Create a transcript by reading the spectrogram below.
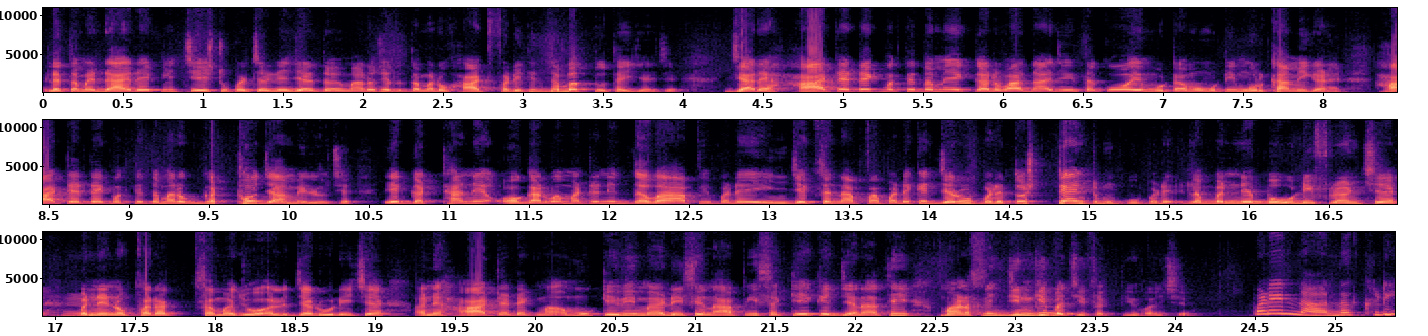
એટલે તમે ડાયરેક્ટલી ચેસ્ટ ઉપર ચડીને જ્યારે તમે મારો છો એટલે તમારું હાર્ટ ફરીથી ધબકતું થઈ જાય છે. જ્યારે હાર્ટ એટેક વખતે તમે એ કરવા ના જઈ શકો એ મોટામાં મોટી મૂર્ખામી ગણાય. હાર્ટ એટેક વખતે તમારો ગઠ્ઠો જામેલો છે. એ ગઠ્ઠાને ઓગાળવા માટેની દવા આપવી પડે ઇન્જેક્શન આપવા પડે કે જરૂર પડે તો સ્ટેન્ટ મૂકવું પડે. એટલે બંને બહુ ડિફરન્ટ છે. બંનેનો ફરક સમજવો જરૂરી છે અને હાર્ટ એટેકમાં અમુક એવી મેડિસિન આપી શકીએ કે જેનાથી માણસની જિંદગી બચી શકતી હોય છે? પણ એ નાનકડી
